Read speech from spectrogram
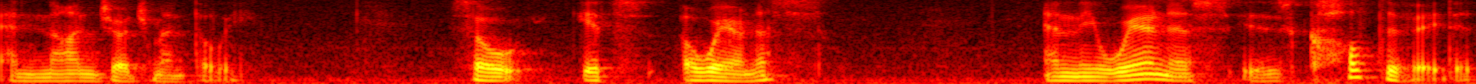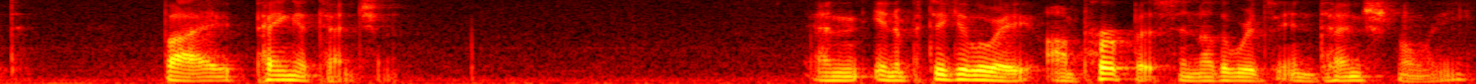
and non-judgmentally. So it's awareness, and the awareness is cultivated by paying attention. And in a particular way, on purpose, in other words, intentionally,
